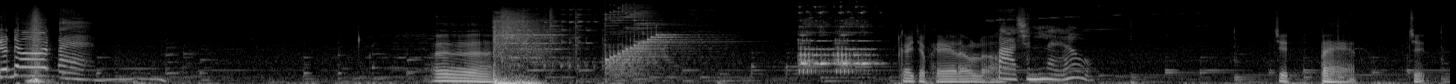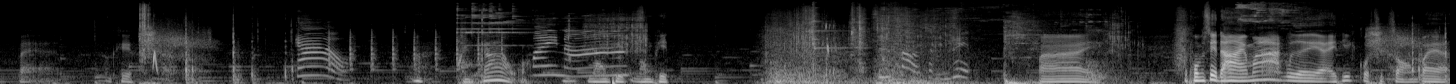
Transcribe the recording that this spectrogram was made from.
กระโดดแปดเออใกล้จะแพ้แล้วเหรอตาฉันแล้วเจ็ดแปด เจ็ดแปดโอเคเก้าอะถึงเก้าเหรอไม่นะมองผิดมองผิด ซื้อต่อสำเร็จไปแต่ผมเสียดายมากเลยอะไอ้ที่กด 12 ไปอะ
